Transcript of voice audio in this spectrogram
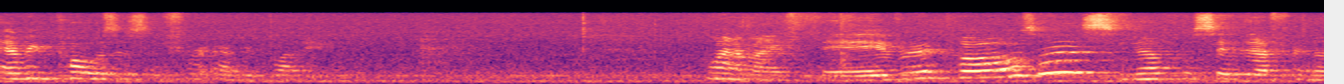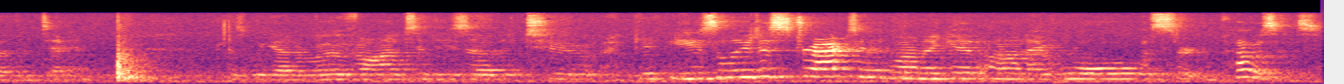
every pose isn't for everybody. One of my favorite poses, nope, we'll save that for another day, because we gotta move on to these other two. I get easily distracted when I get on a roll with certain poses.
